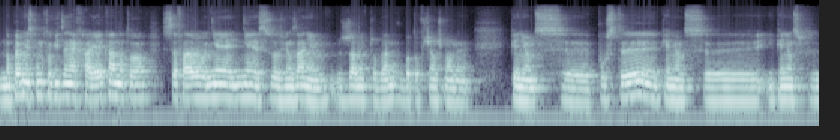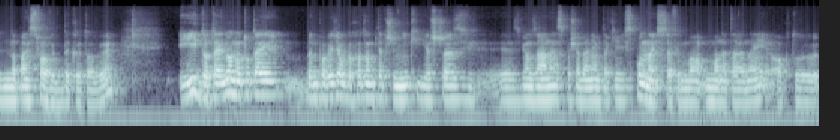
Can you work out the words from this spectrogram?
no pewnie z punktu widzenia Hayeka, no to CFR nie, nie jest rozwiązaniem żadnych problemów, bo to wciąż mamy pieniądz pusty, pieniądz i pieniądz no, państwowy, dekretowy. I do tego, no tutaj bym powiedział, dochodzą te czynniki jeszcze z, związane z posiadaniem takiej wspólnej strefy mo monetarnej, o, który,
